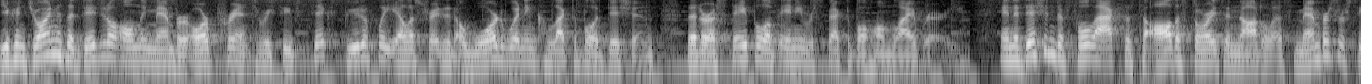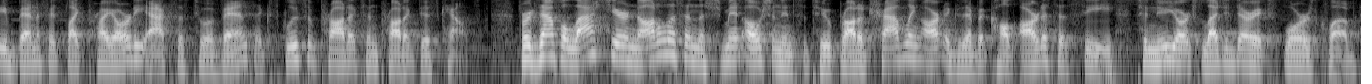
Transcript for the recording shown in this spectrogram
You can join as a digital-only member or print to receive six beautifully illustrated award-winning collectible editions that are a staple of any respectable home library. In addition to full access to all the stories in Nautilus, members receive benefits like priority access to events, exclusive products, and product discounts. For example, last year, Nautilus and the Schmidt Ocean Institute brought a traveling art exhibit called Artists at Sea to New York's legendary Explorers Club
